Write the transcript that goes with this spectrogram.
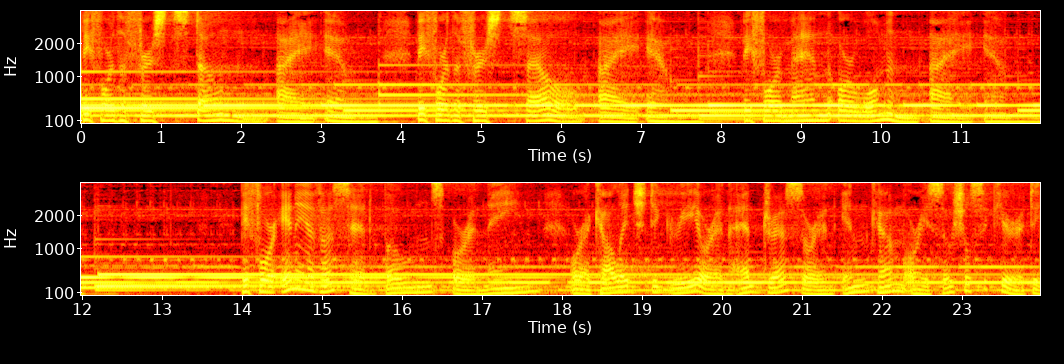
Before the first stone, I am. Before the first cell, I am. Before man or woman, I am. Before any of us had bones or a name or a college degree or an address or an income or a social security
